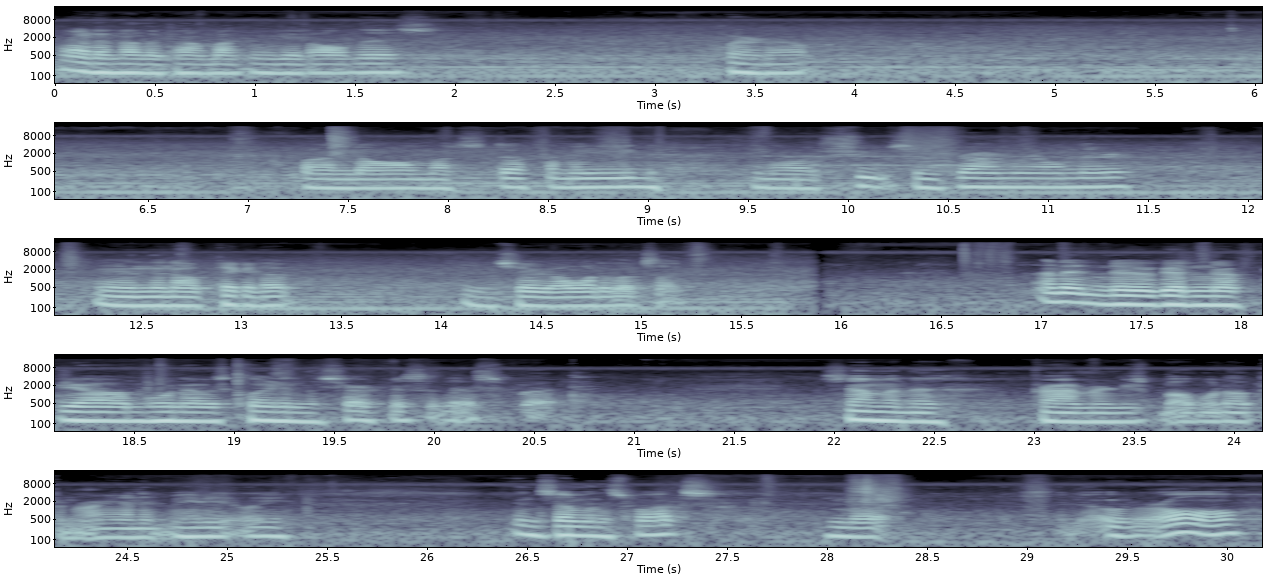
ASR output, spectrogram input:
at another time I can get all this cleared out. Find all my stuff I need and I'll shoot some primer on there and then I'll pick it up and show y'all what it looks like. I didn't do a good enough job when I was cleaning the surface of this, but some of the primer just bubbled up and ran immediately in some of the spots, but overall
